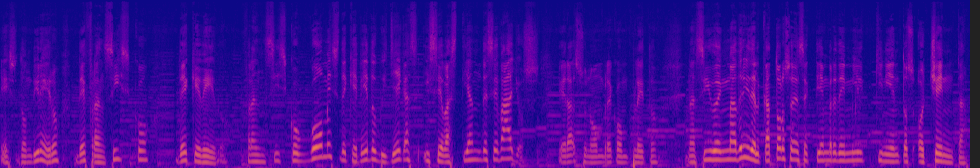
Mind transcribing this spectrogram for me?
es Don Dinero de Francisco de Quevedo. Francisco Gómez de Quevedo Villegas y Sebastián de Ceballos era su nombre completo, nacido en Madrid el 14 de septiembre de 1580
